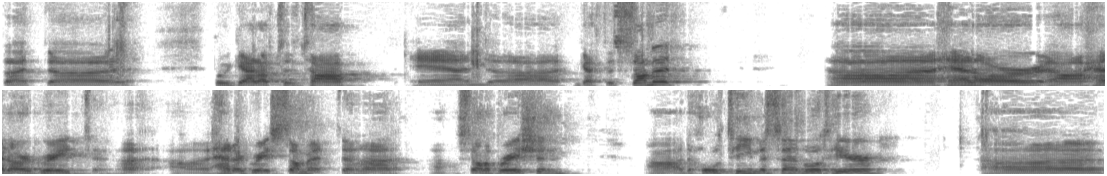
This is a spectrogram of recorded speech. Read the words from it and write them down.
but but we got up to the top and got to the summit. Had our had our great had our great summit celebration uh, the whole team assembled here. Uh,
